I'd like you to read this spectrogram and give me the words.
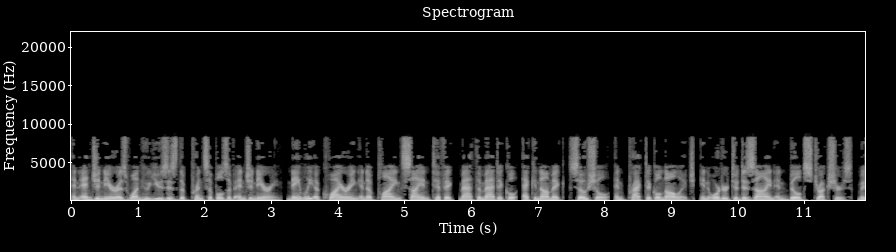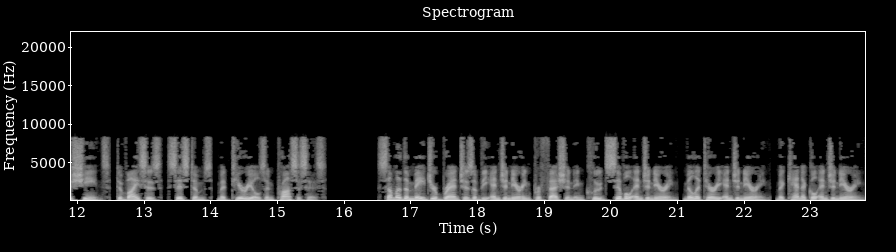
an engineer is one who uses the principles of engineering, namely acquiring and applying scientific, mathematical, economic, social, and practical knowledge, in order to design and build structures, machines, devices, systems, materials and processes. Some of the major branches of the engineering profession include civil engineering, military engineering, mechanical engineering,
